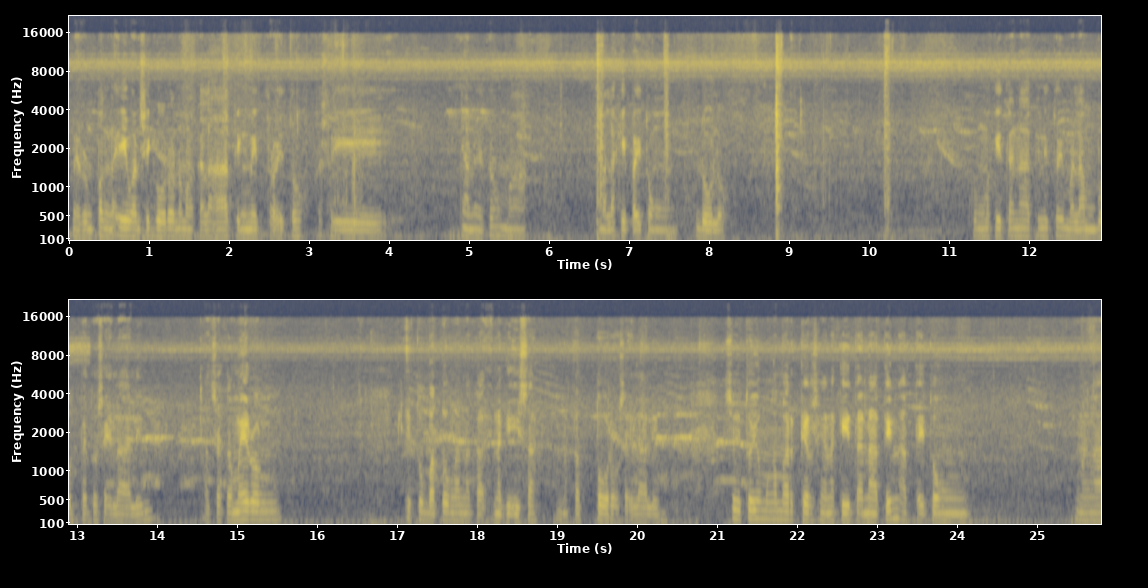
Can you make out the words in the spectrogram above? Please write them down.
Meron pang naiwan siguro ng mga kalahating metro ito kasi ano ito ma malaki pa itong dulo kung makita natin ito ay malambot pa ito sa ilalim. At saka mayroon ito bato nga nag-iisa nakaturo sa ilalim. So ito yung mga markers nga nakita natin at itong mga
